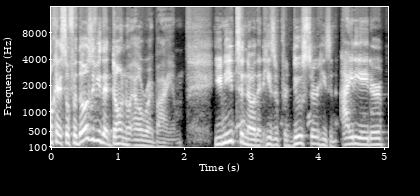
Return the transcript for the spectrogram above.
Okay, so for those of you that don't know Elroy Byam, you need to know that he's a producer, he's an ideator,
